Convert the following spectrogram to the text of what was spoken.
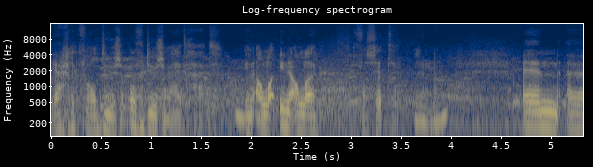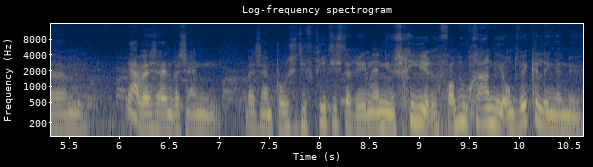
eigenlijk vooral duurza- over duurzaamheid gaat. In alle, in alle facetten. En ehm, ja, wij zijn, wij, zijn, wij zijn positief kritisch daarin en nieuwsgierig van hoe gaan die ontwikkelingen nu.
